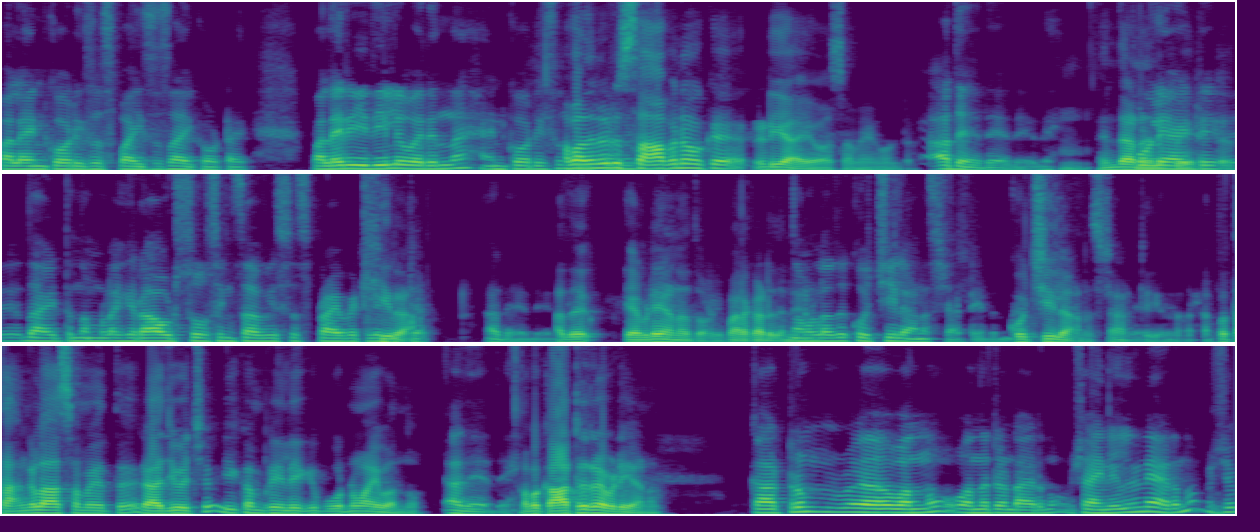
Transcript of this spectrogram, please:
പല എൻക്വയറീസ് സ്പൈസസ് ആയിക്കോട്ടെ പല രീതിയിൽ വരുന്ന എൻക്വയറീസ് അപ്പൊ അതിനൊരു സ്ഥാപനമൊക്കെ റെഡി ആയോ ആ സമയം കൊണ്ട്? അതെ അതെ അതെ അതെ. എന്താണ് പുള്ളിയായിട്ട് ഇതായിട്ട് നമ്മളെ Hira outsourcing services private limited. അതെ അതെ അത്. എവിടെയാണ് തുടങ്ങി? പാലക്കാട് തന്നെ. നമ്മളത് കൊച്ചിയിലാണ് സ്റ്റാർട്ട് ചെയ്തത്. കൊച്ചിയിലാണ് സ്റ്റാർട്ട് ചെയ്തത് ചെയ്യുന്നത്. അപ്പൊ താങ്കൾ ആ സമയത്ത് രാജിവെച്ച് ഈ കമ്പനിയിലേക്ക് പൂർണമായി വന്നു. അതെ അതെ. അപ്പോൾ കാട്ടർ എവിടെയാണ്? കാട്ടറും വന്നു വന്നിട്ടുണ്ടായിരുന്നു. ഷൈനിൽ തന്നെയായിരുന്നു പക്ഷെ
